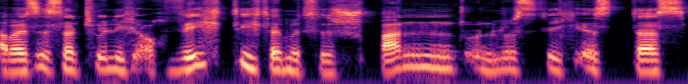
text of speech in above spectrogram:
Aber es ist natürlich auch wichtig, damit es spannend und lustig ist, dass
